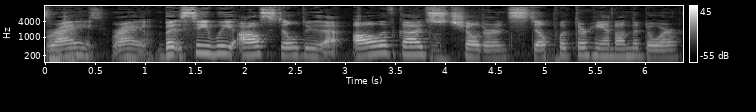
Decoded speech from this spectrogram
Right, right. you know. But see, we all still do that. All of God's mm. children still put their hand on the door.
